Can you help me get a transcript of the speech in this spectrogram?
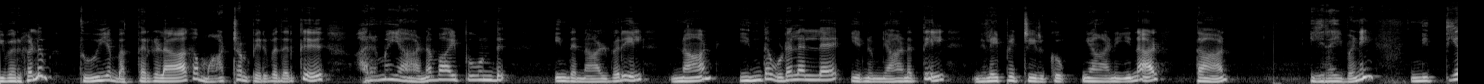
இவர்களும் தூய பக்தர்களாக மாற்றம் பெறுவதற்கு அருமையான வாய்ப்பு உண்டு. இந்த நால்வரில் நான் இந்த உடலல்ல என்னும் ஞானத்தில் நிலை பெற்றிருக்கும் ஞானியினால் தான் இறைவனின் நித்திய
